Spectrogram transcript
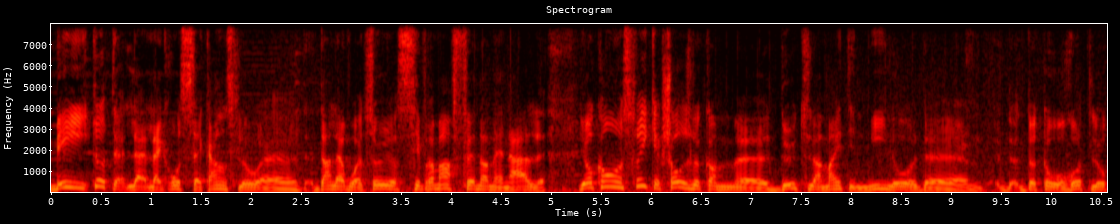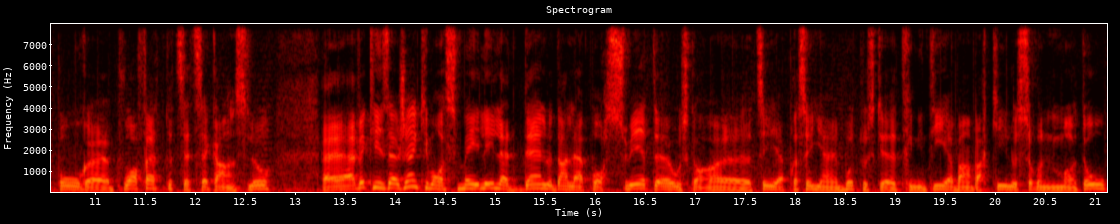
mais toute la, grosse séquence là, dans la voiture, c'est vraiment phénoménal. Ils ont construit quelque chose là, comme 2 km et demi d'autoroute pour pouvoir faire toute cette séquence-là. Euh, avec les agents qui vont se mêler là-dedans dans la poursuite, euh, où euh, après ça, il y a un bout où ce que Trinity avait embarqué sur une moto.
